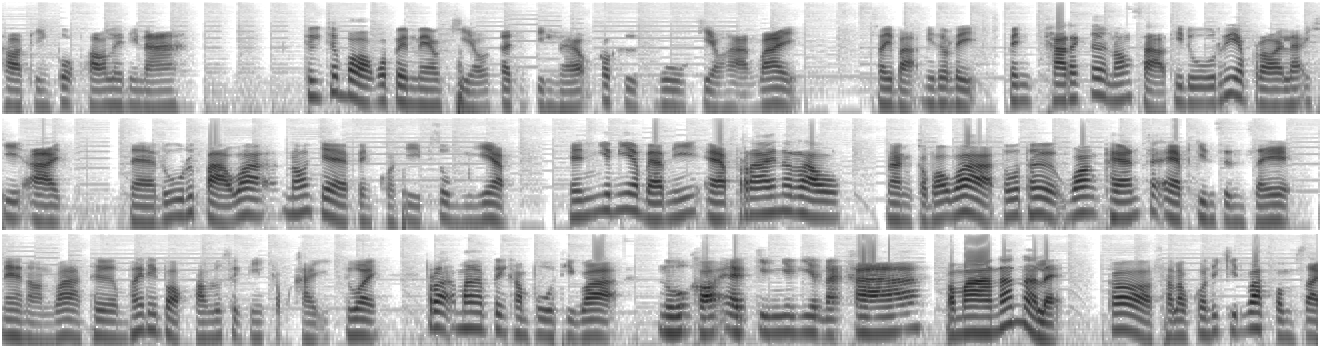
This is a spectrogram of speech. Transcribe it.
ทอดทิ้งพวกพ้องเลยนี่นาถึงจะบอกว่าเป็นแมวเขียวแต่จริงๆแล้วก็คืองูเขียวหางไหวไซบะมิโดริ เป็นคาแรคเตอร์น้องสาวที่ดูเรียบร้อยและขี้อาย แต่รู้หรือเปล่าว่าน้องแกเป็นคนที่ซุ่มเงียบ เห็นเงียบๆแบบนี้แอบร้ายนะเรา นั่นก็เพราะว่าตัวเธอวางแผนจะแอบกินเซนเซ แน่นอนว่าเธอไม่ได้บอกความรู้สึกนี้กับใครอีกด้วย ประมาณเป็นคำพูดที่ว่า หนูขอแอบกินเงียบๆนะคะ ประมาณนั้นน่ะแหละ ก็สำหรับคนที่คิดว่าผมใส่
